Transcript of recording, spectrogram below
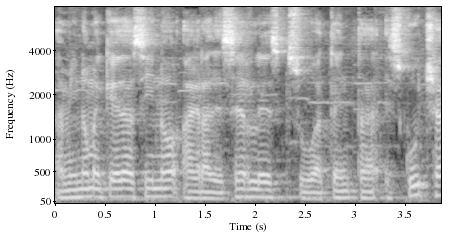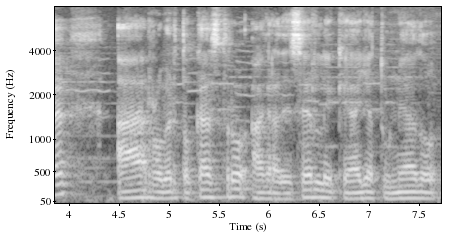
a mí no me queda sino agradecerles su atenta escucha, a Roberto Castro, agradecerle que haya tuneado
